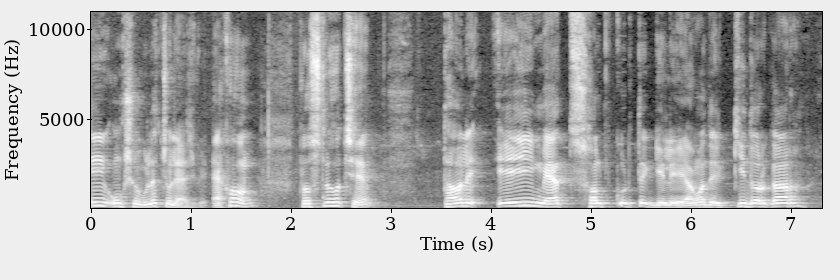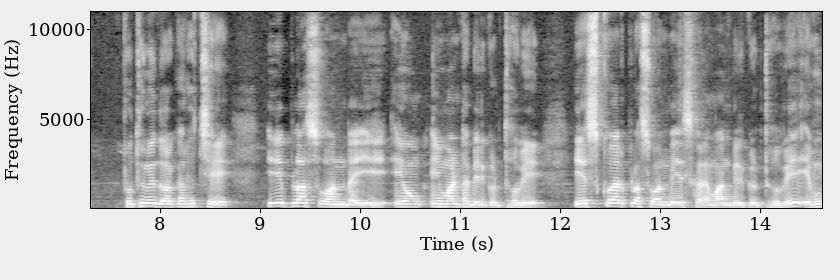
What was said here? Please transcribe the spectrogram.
এই অংশগুলো চলে আসবে। এখন প্রশ্ন হচ্ছে, তাহলে এই ম্যাথ সলভ করতে গেলে আমাদের কি দরকার? প্রথমে দরকার হচ্ছে A plus one by A এবং এই মানটা বের করতে হবে A square plus one by A স্কোয়ারের মান বের করতে হবে এবং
